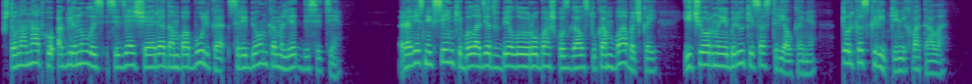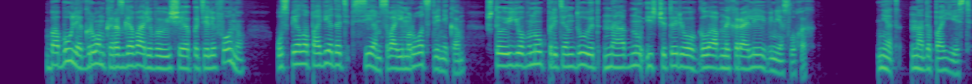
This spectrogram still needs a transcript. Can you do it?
что на Натку оглянулась сидящая рядом бабулька с ребенком лет десяти. Ровесник Сеньки был одет в белую рубашку с галстуком-бабочкой и черные брюки со стрелками, только скрипки не хватало. Бабуля, громко разговаривающая по телефону, успела поведать всем своим родственникам, что ее внук претендует на одну из четырех главных ролей в неслухах. Нет, надо поесть,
